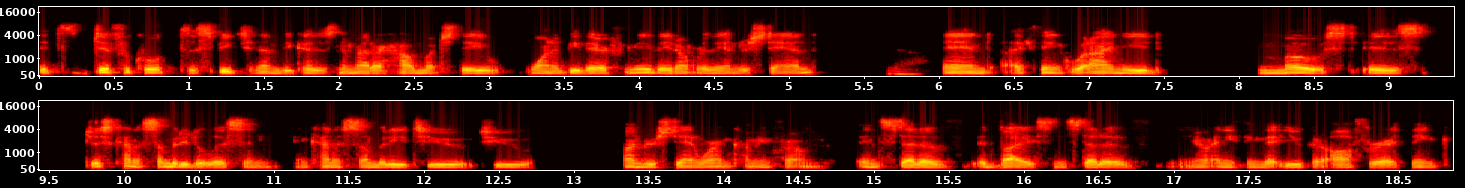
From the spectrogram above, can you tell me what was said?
it's difficult to speak to them because no matter how much they want to be there for me they don't really understand Yeah. and i think what i need most is just kind of somebody to listen and kind of somebody to to understand where i'm coming from instead of advice instead of you know anything that you could offer i think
